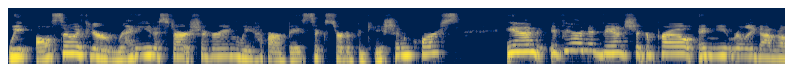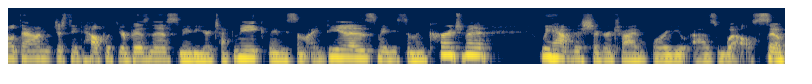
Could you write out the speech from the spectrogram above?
We also if you're ready to start sugaring we have our basic certification course and if you're an advanced sugar pro and you really got it all down, you just need help with your business, maybe your technique, maybe some ideas, maybe some encouragement, we have the Sugar Tribe for you as well. So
